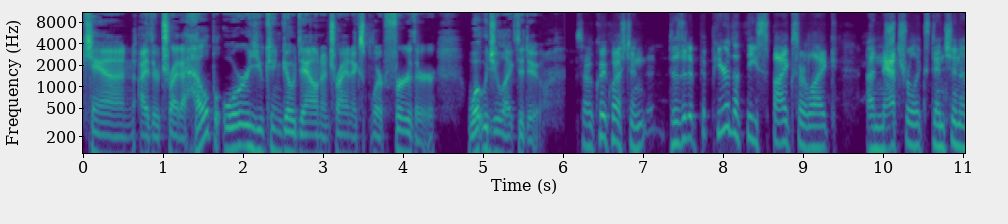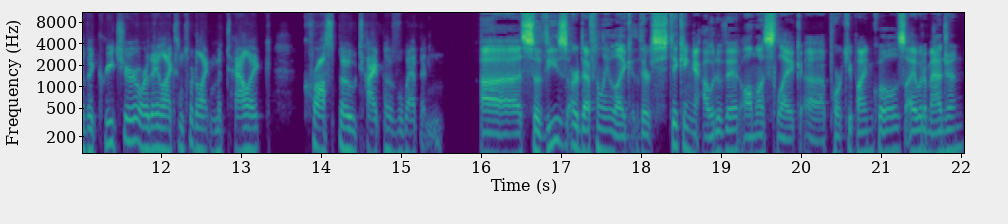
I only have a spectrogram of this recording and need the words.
can either try to help or you can go down and try and explore further. What would you like to do? So, quick question Does it appear that these spikes are like a natural extension of a creature, or are they like some sort of like metallic crossbow type of weapon? Uh, so these are definitely like they're sticking out of it, almost like uh, porcupine quills, I would imagine.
